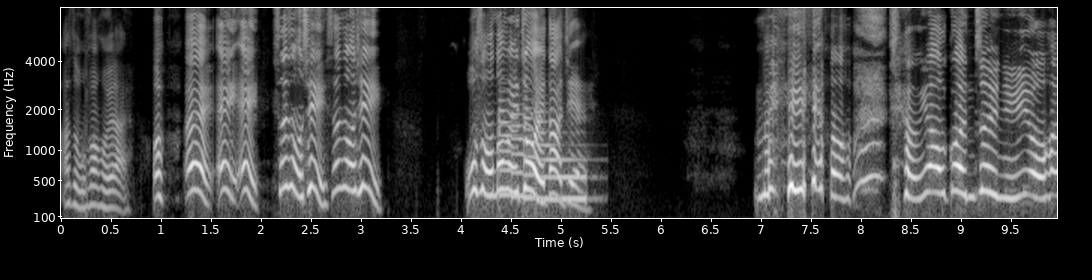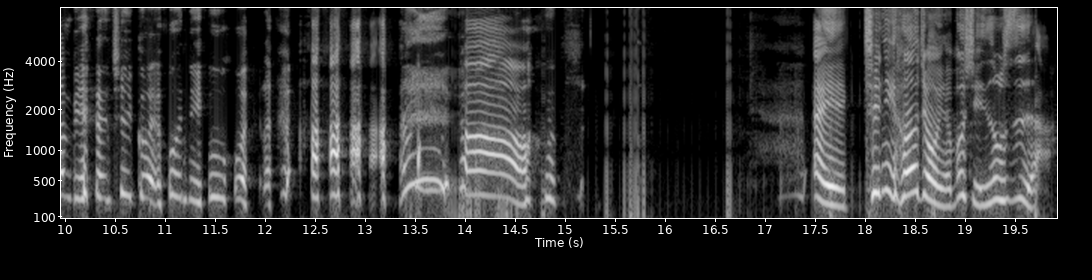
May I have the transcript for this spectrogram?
啊，怎么放回来？哦，哎哎哎，生什么气？生什么气？我什么都没做诶，大姐。没有想要灌醉女友和别人去鬼混，你误会了。靠！哎、请你喝酒也不行，是不是啊？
